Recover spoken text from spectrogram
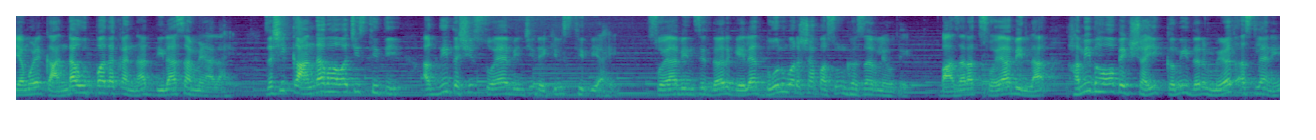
यामुळे कांदा उत्पादकांना दिलासा मिळाला आहे. जशी कांदा भावाची स्थिती अगदी तशी सोयाबीनची देखील स्थिती आहे. सोयाबीनचे दर गेल्या दोन वर्षापासून घसरले होते. बाजारात सोयाबीनला हमी भावापेक्षाही कमी दर मिळत असल्याने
